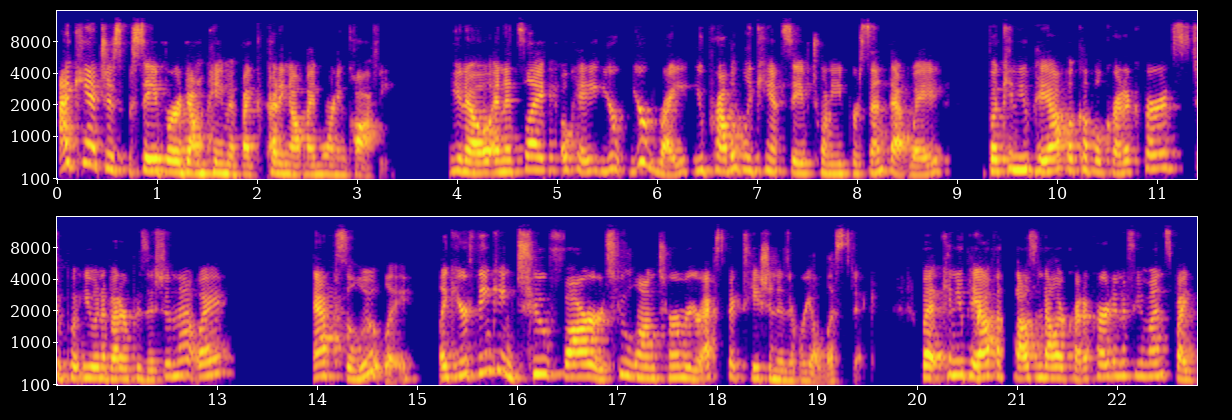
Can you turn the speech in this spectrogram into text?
I can't just save for a down payment by cutting out my morning coffee. You know, and it's like, okay, you're you're right. You probably can't save 20% that way but can you pay off a couple credit cards to put you in a better position that way? Absolutely. Like you're thinking too far or too long term, or your expectation isn't realistic. But can you pay off a thousand dollar credit card in a few months by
